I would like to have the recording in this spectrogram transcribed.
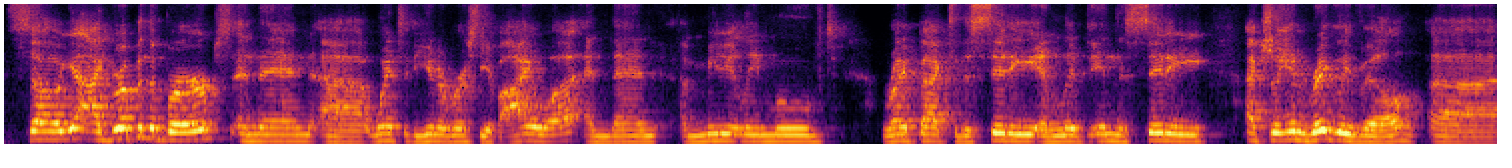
so yeah, I grew up in the burbs and then uh, went to the University of Iowa and then immediately moved right back to the city and lived in the city, actually in Wrigleyville uh,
